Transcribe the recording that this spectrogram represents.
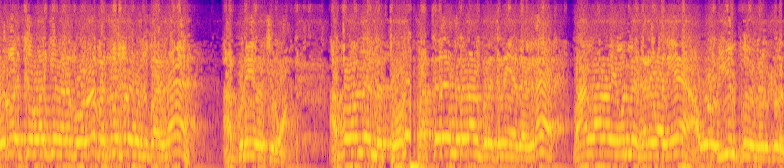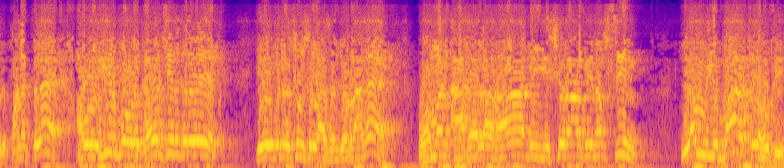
ஒரு லட்சம் ரூபாய்க்கு விலை போகலன்னா பத்து லட்சம் ரூபாய் கொடுத்து பாருங்க. அப்படியே வச்சிருவான். அப்ப வந்து அந்த தொகை பத்தலைங்கிறதான் பிரச்சனையே தவிர வாங்காதவன் எவனுமே கிடையாதுங்க அவ்வளவு ஈர்ப்பு இருக்கிறது. பணத்துல அவ்வளவு ஈர்ப்பு அவ்வளவு கவர்ச்சி இருக்கிறது. இதை பற்றி ரசூல் ஸல்லல்லாஹு சொல்றாங்க ஒமன் அகதஹா பி இஸ்ராபி நப்சின் லம் யுபாரக் லஹுபி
